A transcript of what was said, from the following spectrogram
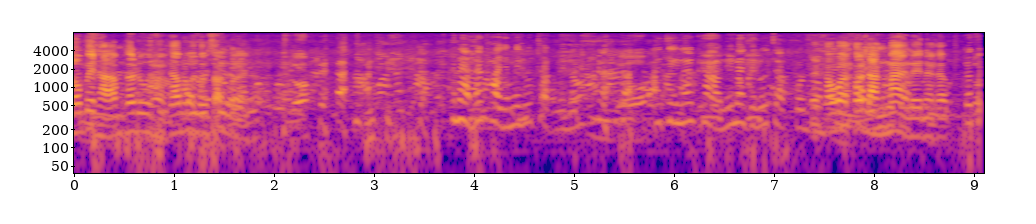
เราไปถามเขาดูสิครับว่าเขาชื่ออะไรขนาดนักข่าวยังไม่รู้จักเลยเนาะจริงๆนักข่าวนี่น่าจะรู้จักคนแต่เขาว่าเขาดังมากเลยนะครับก็แส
